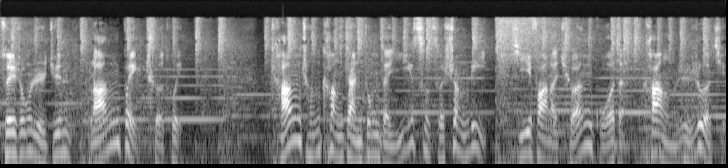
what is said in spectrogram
最终日军狼狈撤退。长城抗战中的一次次胜利，激发了全国的抗日热情。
